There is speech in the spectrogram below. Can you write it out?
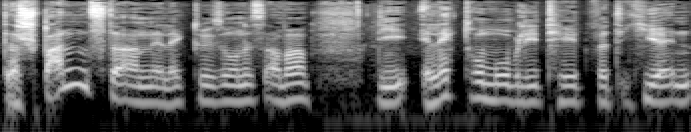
Das Spannendste an Elektroison ist aber, die Elektromobilität wird hier in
